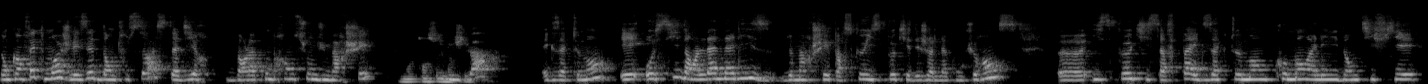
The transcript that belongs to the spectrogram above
Donc en fait, moi, je les aide dans tout ça, c'est-à-dire dans la compréhension du marché, du exactement, et aussi dans l'analyse de marché, parce qu'il se peut qu'il y ait déjà de la concurrence, euh, il se peut qu'ils ne savent pas exactement comment aller identifier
